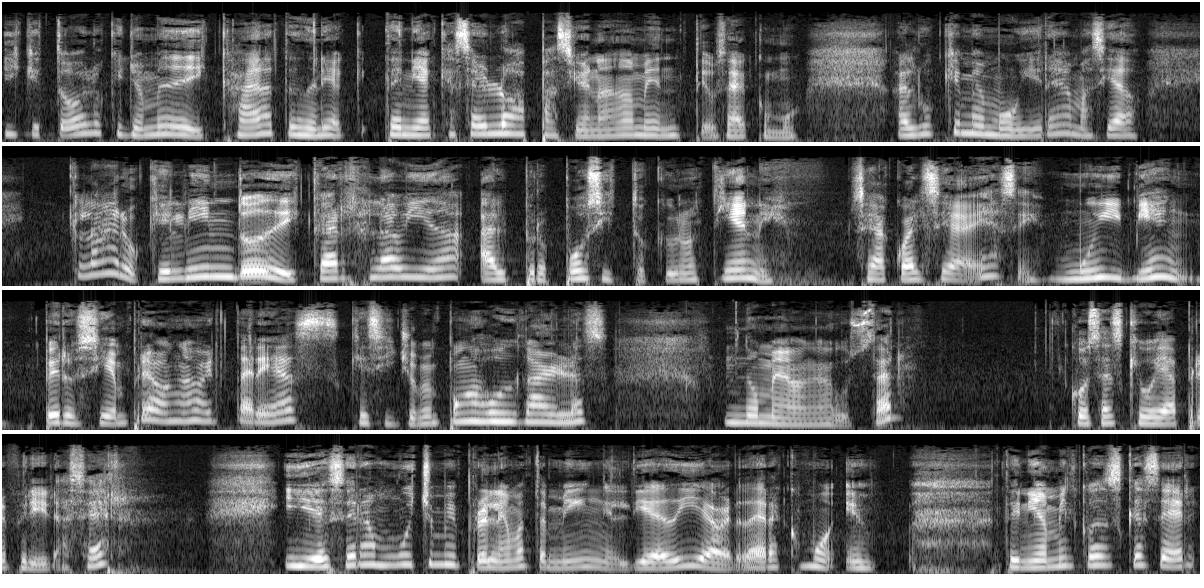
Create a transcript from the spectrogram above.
y que todo lo que yo me dedicara tendría que, tenía que hacerlo apasionadamente, o sea, como algo que me moviera demasiado. Claro, qué lindo dedicar la vida al propósito que uno tiene, sea cual sea ese, muy bien, pero siempre van a haber tareas que si yo me pongo a juzgarlas, no me van a gustar, cosas que voy a preferir hacer. Y ese era mucho mi problema también en el día a día, ¿verdad? Era como, tenía mil cosas que hacer,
